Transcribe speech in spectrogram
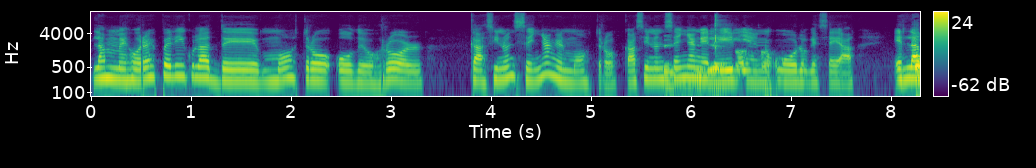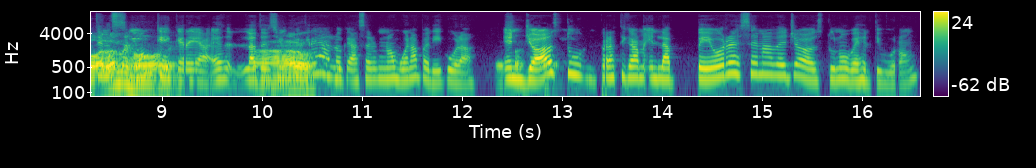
las mejores películas de monstruo o de horror casi no enseñan el monstruo, casi no Sí, enseñan el exacto. alien o lo que sea. Es la Todas tensión que crea, es la tensión Claro. que crea lo que hace una buena película. En Exacto. Jaws, tú prácticamente, en la peor escena de Jaws, tú no ves el tiburón.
